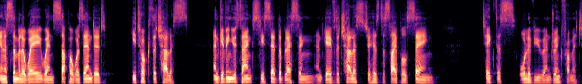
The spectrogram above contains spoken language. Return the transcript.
In a similar way, when supper was ended, he took the chalice, and giving you thanks, he said the blessing and gave the chalice to his disciples, saying, Take this, all of you, and drink from it.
